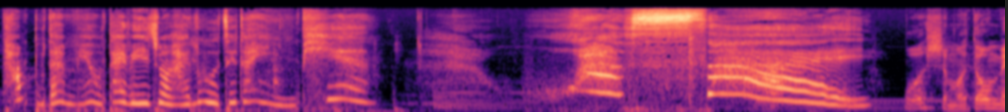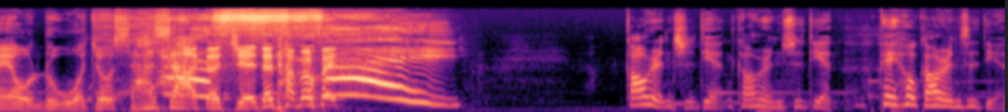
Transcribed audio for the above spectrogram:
他不但没有带遗转，还录了这段影片。哇塞！我什么都没有录，我就傻傻的觉得他们会。高人指点，高人指点，背后高人指点，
